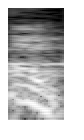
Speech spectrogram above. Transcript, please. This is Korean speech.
태연.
